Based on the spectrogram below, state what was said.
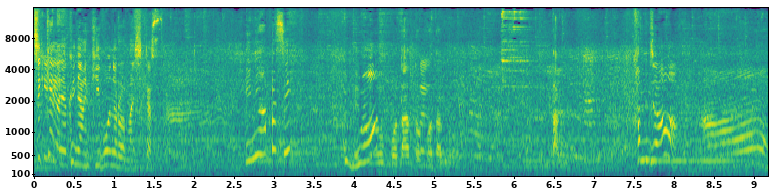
치킨은 그냥 기본으로만 시켰어. ini apa sih? 이거 뭐야? Oh, potato, potato. Kentang. 감자. 아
